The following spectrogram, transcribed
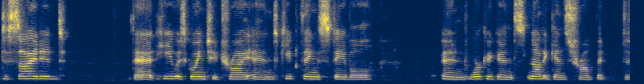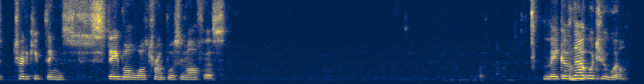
decided that he was going to try and keep things stable and work against, not against Trump, but to try to keep things stable while Trump was in office. Make of that what you will.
